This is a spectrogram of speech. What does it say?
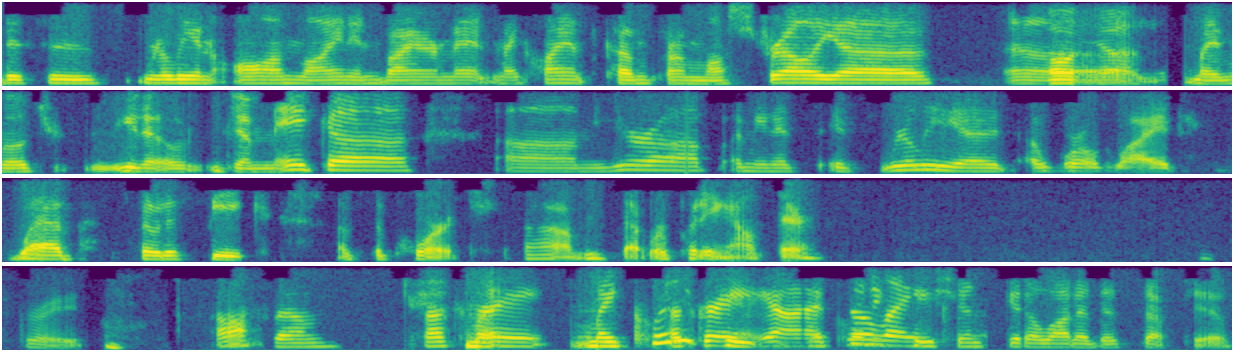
this is really an online environment my clients come from australia uh, oh, yeah. my most you know jamaica um, europe i mean it's it's really a, a worldwide web so to speak of support um, that we're putting out there great. Awesome. That's great. My, my clinic, that's great. Yeah, my clinic like, patients get a lot of this stuff too.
